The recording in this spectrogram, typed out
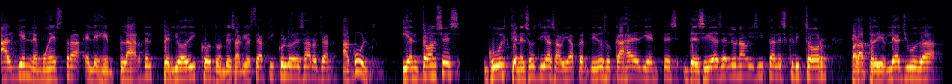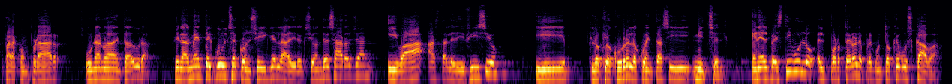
alguien le muestra el ejemplar del periódico donde salió este artículo de Saroyan a Gould. Y entonces Gould, que en esos días había perdido su caja de dientes, decide hacerle una visita al escritor para pedirle ayuda para comprar una nueva dentadura. Finalmente Gould se consigue la dirección de Saroyan y va hasta el edificio y lo que ocurre lo cuenta así Mitchell. En el vestíbulo el portero le preguntó qué buscaba.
